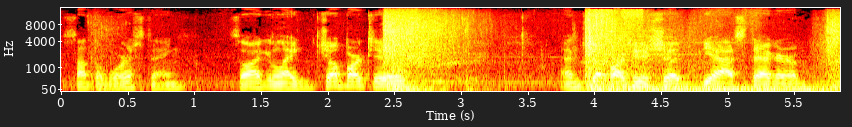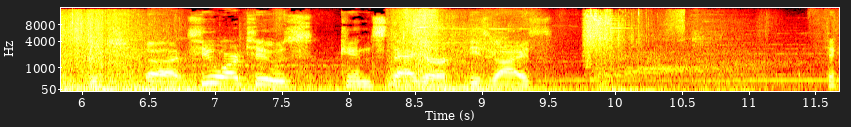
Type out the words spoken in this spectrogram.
it's not the worst thing. So I can like jump R2, and jump R2 should yeah stagger them. Uh, two R2s can stagger these guys. Thick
